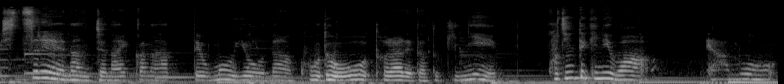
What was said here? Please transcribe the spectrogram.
失礼なんじゃないかなって思うような行動を取られた時に個人的にはいやも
